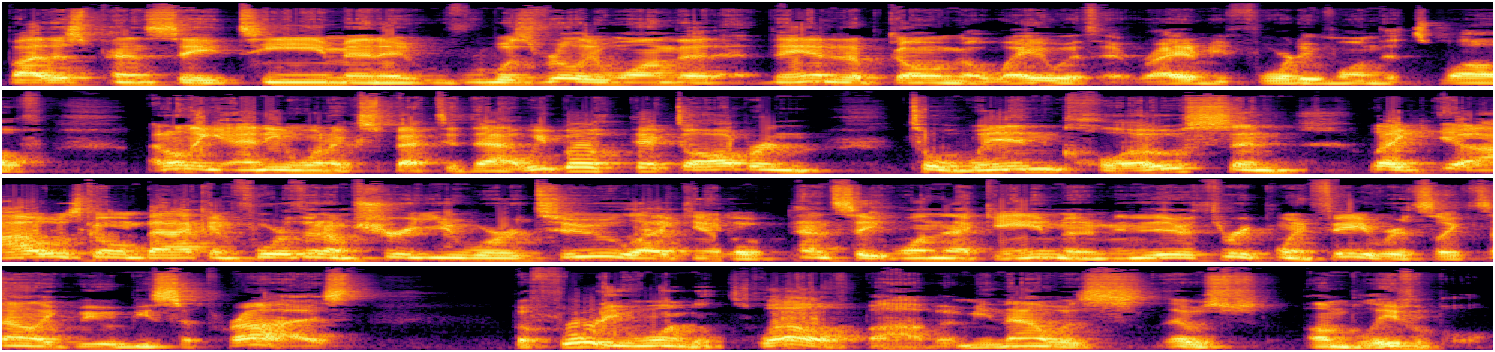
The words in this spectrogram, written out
by this Penn State team, and it was really one that they ended up going away with it. Right? I mean, forty-one to twelve. I don't think anyone expected that. We both picked Auburn to win close, and like I was going back and forth, and I'm sure you were too. Like you know, Penn State won that game, and I mean they're three point favorites. Like it's not like we would be surprised. But 41 to 12, Bob. I mean that was that was unbelievable.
